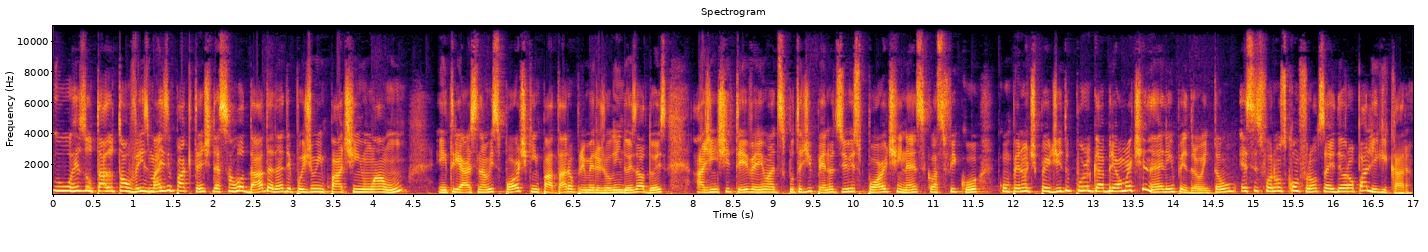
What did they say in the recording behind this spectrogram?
o resultado talvez mais impactante dessa rodada, né? Depois de um empate em 1 a 1 entre Arsenal e Sport, que empataram o primeiro jogo em 2 a 2 a gente teve aí uma disputa de pênaltis e o Sporting, né, se classificou com um pênalti perdido por Gabriel Martinelli, hein, Pedrão? Então, esses foram os confrontos aí da Europa League, cara.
